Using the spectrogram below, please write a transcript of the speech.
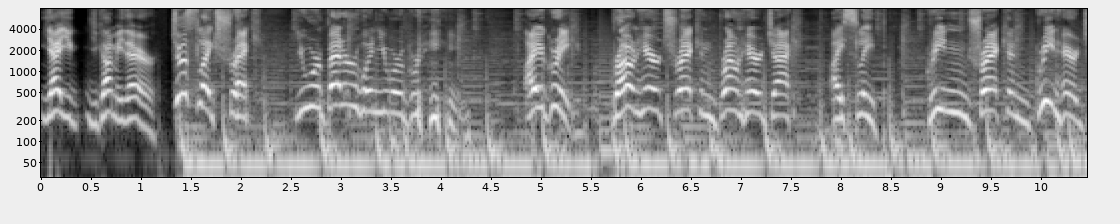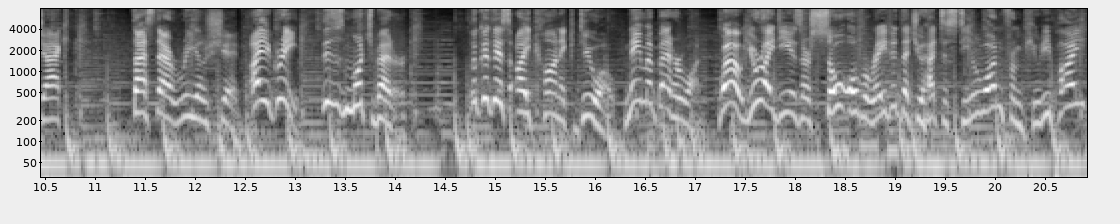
Yeah, you, you got me there. Just like Shrek, you were better when you were green. I agree. Brown haired Shrek and brown haired Jack, I sleep. Green Shrek and green haired Jack, that's that real shit. I agree. This is much better. Look at this iconic duo. Name a better one. Wow, your ideas are so overrated that you had to steal one from PewDiePie?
